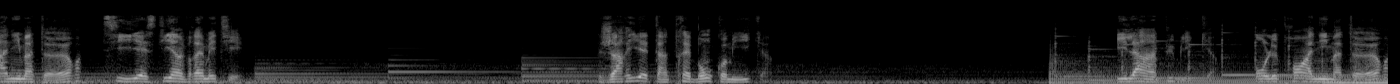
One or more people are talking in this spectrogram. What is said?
Animateur, si est un vrai métier? Jarry est un très bon comique. Il a un public. On le prend animateur,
